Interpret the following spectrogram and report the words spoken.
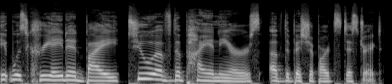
It was created by two of the pioneers of the Bishop Arts District,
